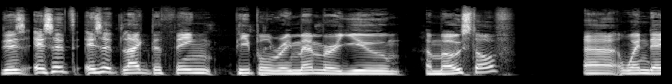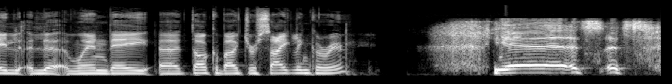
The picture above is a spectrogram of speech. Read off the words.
This is it. Is it like the thing people remember you most of uh, when they when they uh, talk about your cycling career? Yeah, it's it's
